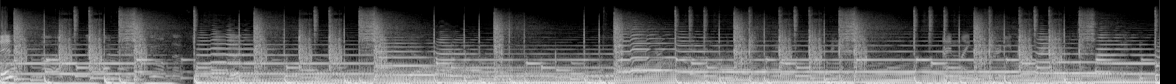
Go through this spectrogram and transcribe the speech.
It is. I'm like 30 minutes ready.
